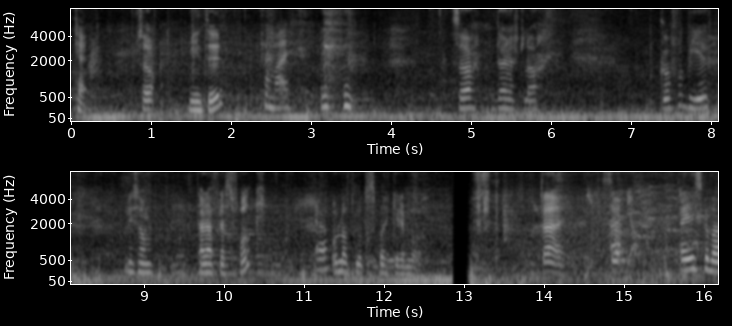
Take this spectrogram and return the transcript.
OK. Så min tur. For meg. Så du er nødt til å gå forbi liksom der det er flest folk, Ja. og late som at du sparker en ball. Der. Så jeg skal da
